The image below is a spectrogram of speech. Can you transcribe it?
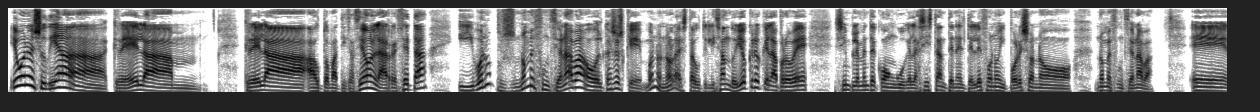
Y bueno, en su día creé la, mm, creé la automatización, la receta, y bueno, pues no me funcionaba, o el caso es que, bueno, no la está utilizando. Yo creo que la probé simplemente con Google Assistant en el teléfono y por eso no, no me funcionaba. Eh,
